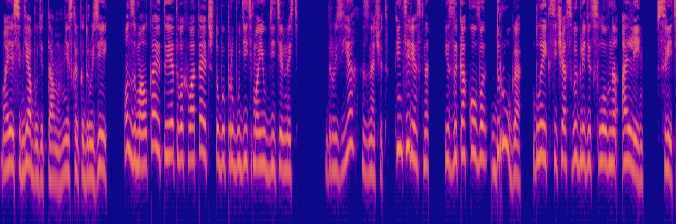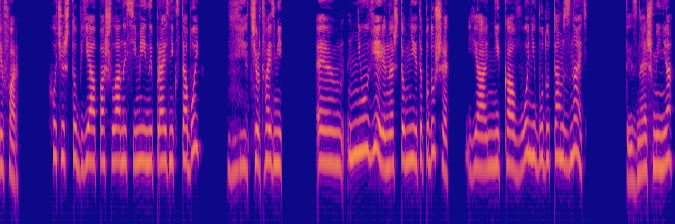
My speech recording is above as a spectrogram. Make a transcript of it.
Моя семья будет там, несколько друзей. Он замолкает, и этого хватает, чтобы пробудить мою бдительность. Друзья, значит, интересно, из-за какого друга Блейк сейчас выглядит словно олень в свете фар? Хочешь, чтобы я пошла на семейный праздник с тобой? Нет, черт возьми. Эм, не уверена, что мне это по душе. Я никого не буду там знать. Ты знаешь меня?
